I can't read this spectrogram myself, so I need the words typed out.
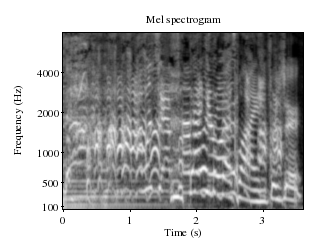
play. Was that That was the best line for sure.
